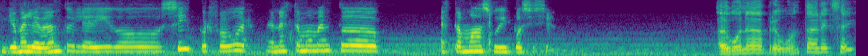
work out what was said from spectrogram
Yo me levanto y le digo, sí, por favor, en este momento estamos a su disposición. ¿Alguna pregunta, Alexei?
